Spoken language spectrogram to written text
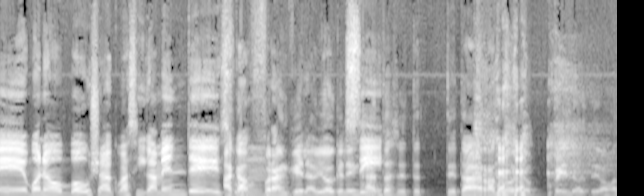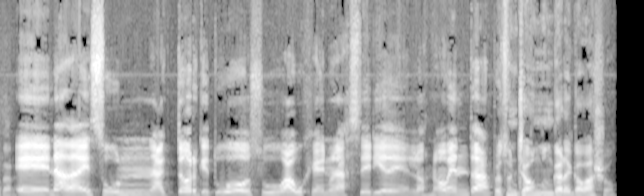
Eh, bueno, Bojack básicamente es Acá un... Frank, que la vio que le Sí. encanta, se te, te está agarrando de los pelos, te va a matar. Eh, nada, es un actor que tuvo su auge en una serie de los 90. Pero es un chabón con cara de caballo.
